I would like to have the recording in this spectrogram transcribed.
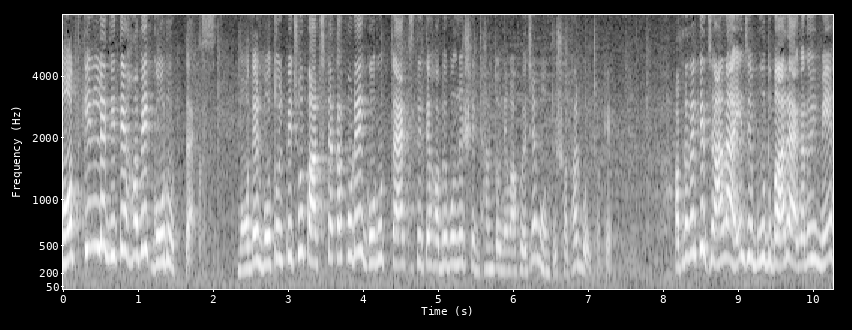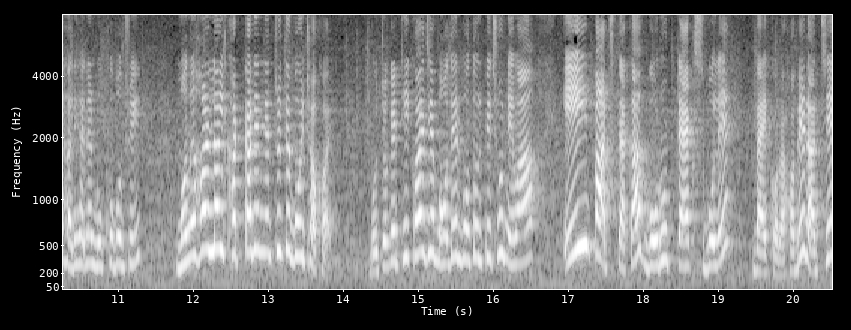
মদ কিনলে দিতে হবে গরুর ট্যাক্স মদের বোতল পিছু পাঁচ টাকা করে গরুর ট্যাক্স দিতে হবে বলে সিদ্ধান্ত নেওয়া হয়েছে মন্ত্রিসভার বৈঠকে। আপনাদেরকে জানাই যে বুধবার এগারোই মে হরিয়ানার মুখ্যমন্ত্রী মনোহরলাল খট্টারের নেতৃত্বে বৈঠক হয়। বৈঠকে ঠিক হয় যে মদের বোতল পিছু নেওয়া এই পাঁচ টাকা গরুর ট্যাক্স বলে ব্যয় করা হবে। রাজ্যে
